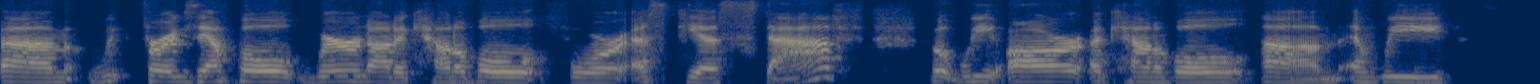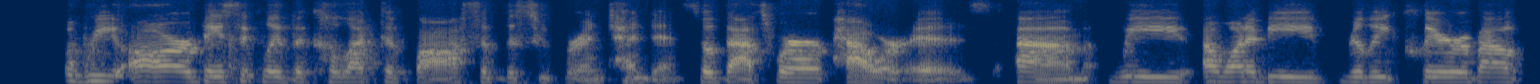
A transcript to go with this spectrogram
um, we, for example, we're not accountable for SPS staff, but we are accountable um, and we we are basically the collective boss of the superintendent. So that's where our power is. Um, we, I want to be really clear about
